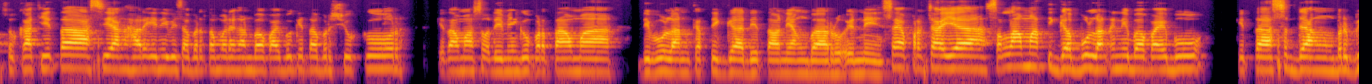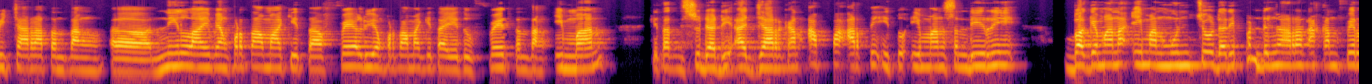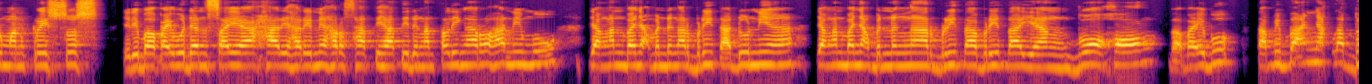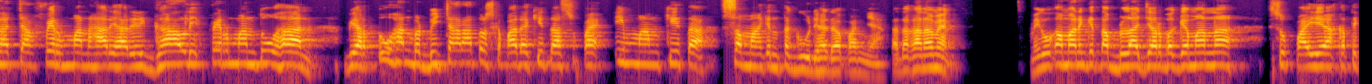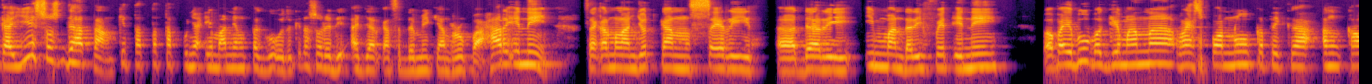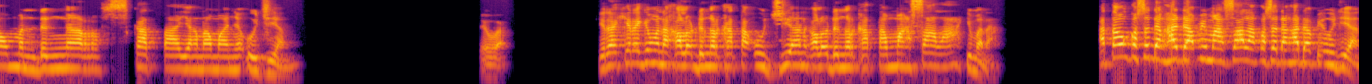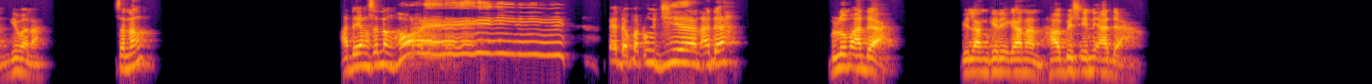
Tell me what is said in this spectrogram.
Sukacita siang hari ini bisa bertemu dengan Bapak Ibu kita bersyukur. Kita masuk di minggu pertama di bulan ketiga di tahun yang baru ini. Saya percaya selama tiga bulan ini Bapak Ibu kita sedang berbicara tentang uh, nilai yang pertama kita, value yang pertama kita yaitu faith tentang iman. Kita sudah diajarkan apa arti itu iman sendiri, bagaimana iman muncul dari pendengaran akan firman Kristus. Jadi Bapak Ibu dan saya hari-hari ini harus hati-hati dengan telinga rohanimu, Jangan banyak mendengar berita dunia, jangan banyak mendengar berita-berita yang bohong, Bapak Ibu, tapi banyaklah baca firman hari-hari ini, gali firman Tuhan. Biar Tuhan berbicara terus kepada kita supaya iman kita semakin teguh di hadapannya. Katakan amin. Minggu kemarin kita belajar bagaimana supaya ketika Yesus datang kita tetap punya iman yang teguh itu kita sudah diajarkan sedemikian rupa. Hari ini saya akan melanjutkan seri uh, dari iman dari faith ini. Bapak Ibu bagaimana responmu ketika engkau mendengar kata yang namanya ujian? Coba. Kira-kira gimana kalau dengar kata ujian, kalau dengar kata masalah gimana? Atau engkau sedang hadapi masalah, engkau sedang hadapi ujian, gimana? Senang? Ada yang senang, hore, eh dapat ujian, ada? Belum ada. Bilang kiri kanan, habis ini ada.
